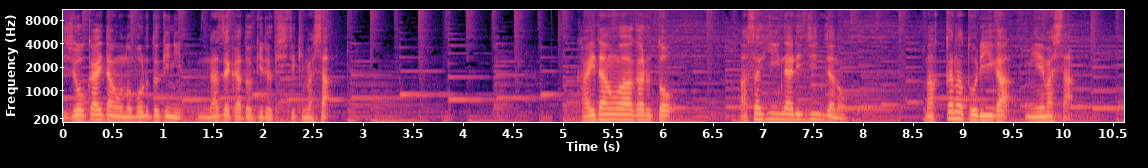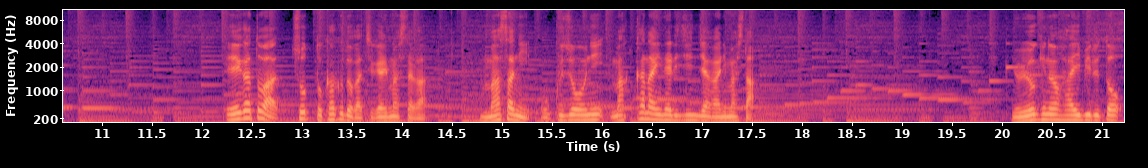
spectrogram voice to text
非常階段を上るときになぜかドキドキしてきました。階段を上がると朝日稲荷神社の真っ赤な鳥居が見えました。映画とはちょっと角度が違いましたがまさに屋上に真っ赤な稲荷神社がありました。代々木のハイビルと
